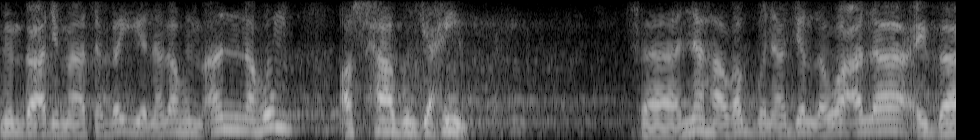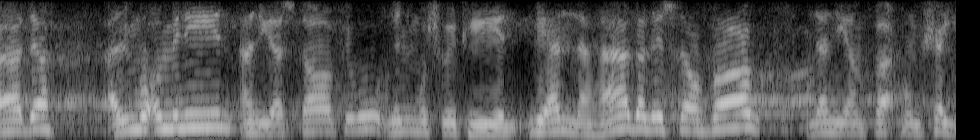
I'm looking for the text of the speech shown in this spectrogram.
من بعد ما تبين لهم أنهم أصحاب الجحيم. فنهى ربنا جل وعلا عباده المؤمنين أن يستغفروا للمشركين لأن هذا الاستغفار لن ينفعهم شيء.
